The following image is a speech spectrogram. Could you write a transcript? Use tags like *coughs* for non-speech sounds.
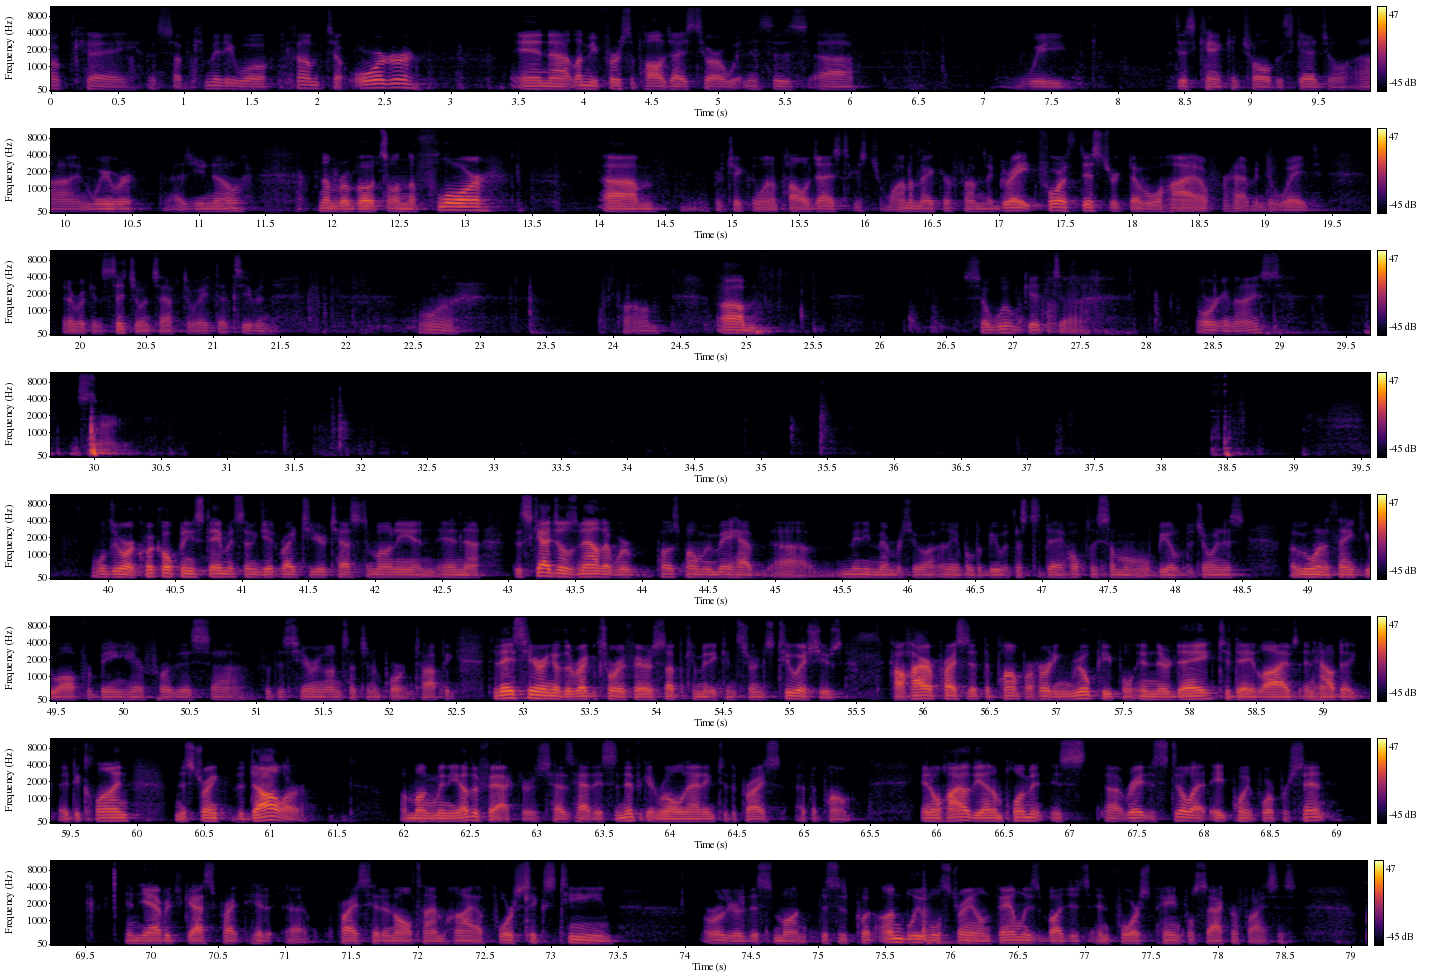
Okay, the subcommittee will come to order. And uh, let me first apologize to our witnesses. Uh, We just can't control the schedule. Uh, And we were, as you know, a number of votes on the floor. Um, Particularly want to apologize to Mr. Wanamaker from the great Fourth District of Ohio for having to wait. Whenever constituents have to wait, that's even more problem. Um, So we'll get uh, organized and started. We'll do our quick opening statements and get right to your testimony. And, and uh, the schedules, now that we're postponed, we may have uh, many members who are unable to be with us today. Hopefully someone will be able to join us. But we want to thank you all for being here for this, uh, for this hearing on such an important topic. Today's hearing of the Regulatory Affairs Subcommittee concerns two issues, how higher prices at the pump are hurting real people in their day-to-day lives and how de a decline in the strength of the dollar, among many other factors, has had a significant role in adding to the price at the pump. In Ohio, the unemployment is, uh, rate is still at 8.4 percent and the average gas price hit, uh, price hit an all-time high of 416 earlier this month. This has put unbelievable strain on families' budgets and forced painful sacrifices.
